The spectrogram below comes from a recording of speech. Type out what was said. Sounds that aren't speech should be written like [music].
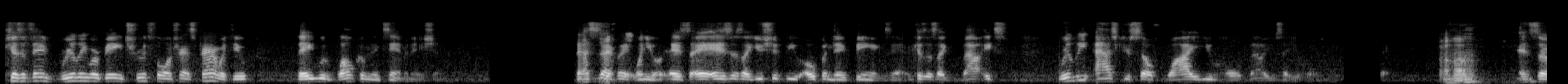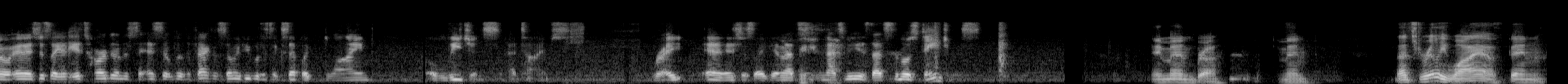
Because if they really were being truthful and transparent with you, they would welcome the examination. That's exactly it. when you. It's, it's just like you should be open to being examined because it's like it's really ask yourself why you hold values that you hold. Uh huh. And so, and it's just like it's hard to understand. And so, the fact that so many people just accept like blind allegiance at times, right? And it's just like, and that's and that's me is that's the most dangerous. Amen, bro. Amen. That's really why I've been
